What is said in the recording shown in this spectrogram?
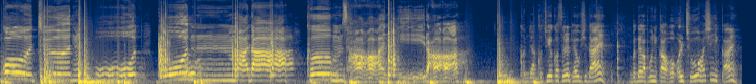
꽃은 꽃 꽃마다 금산이라 그럼 자그 뒤에 것을 배웁시다. 뭐 내가 보니까 어, 얼추 하시니까.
